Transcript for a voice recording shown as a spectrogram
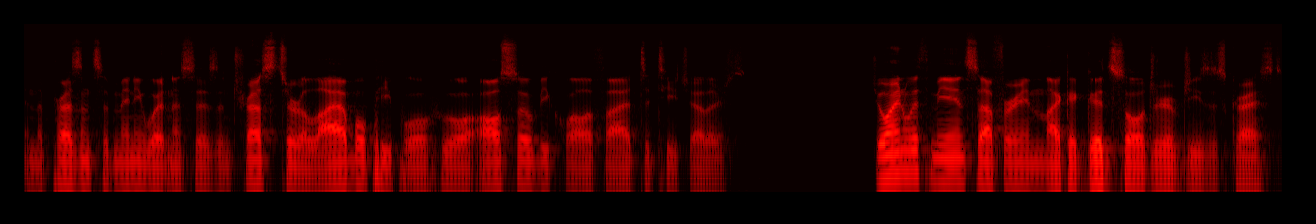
in the presence of many witnesses, entrust to reliable people who will also be qualified to teach others. Join with me in suffering like a good soldier of Jesus Christ.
